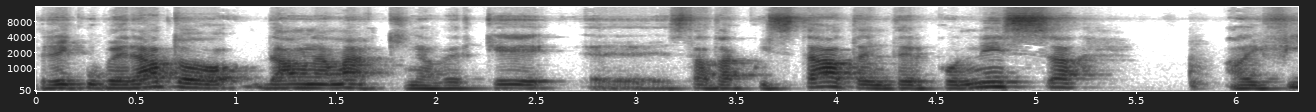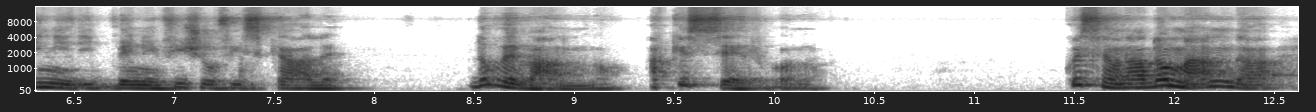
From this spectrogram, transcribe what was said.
recuperato da una macchina perché eh, è stata acquistata, interconnessa ai fini di beneficio fiscale, dove vanno? A che servono? Questa è una domanda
